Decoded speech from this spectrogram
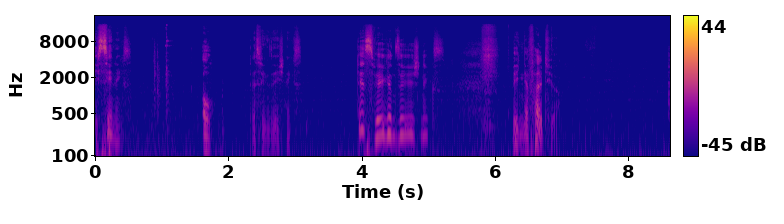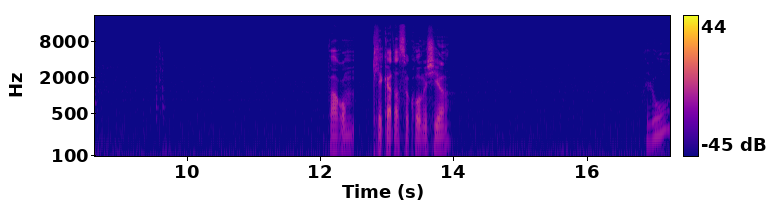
Ich sehe nichts. Oh, deswegen sehe ich nichts. Deswegen sehe ich nichts. Wegen der Falltür. Warum klickert das so komisch hier? Hallo?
